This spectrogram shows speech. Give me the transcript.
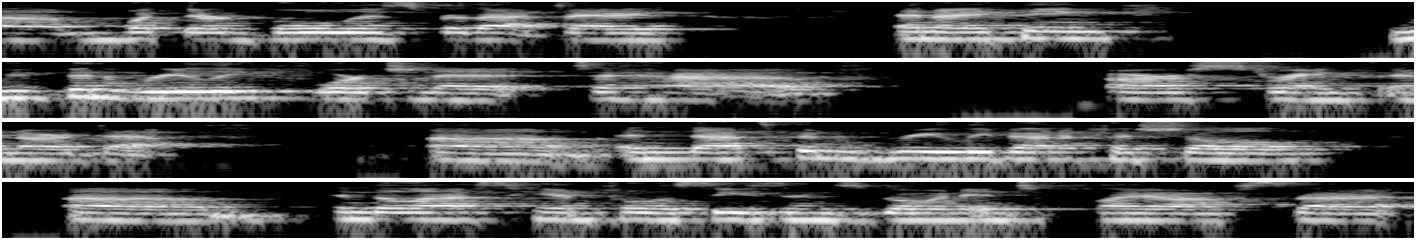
um, what their goal is for that day. And I think we've been really fortunate to have our strength and our depth. Um, and that's been really beneficial um, in the last handful of seasons going into playoffs that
